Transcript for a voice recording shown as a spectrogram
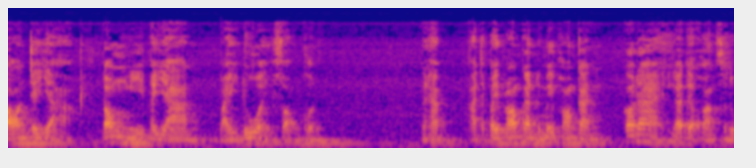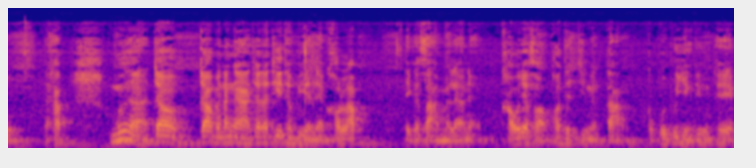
ตอนจะหย่าต้องมีพยานไปด้วยสองคน นะครับอาจจะไปพร้อมกันหรือไม่พร้อมกันก็ได้แล้วแต่ความสะดวกนะครับ เมื่อเจ้าเจ้าพนักงานเจ้าหน้าที่ทะเบียนเนี่ยเขารับเอกสารมาแล้วเนี่ยเขาจะสอบข้อเท็จจริงต่างๆ กับคุณผู้หญิงที่กรุงเทพ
